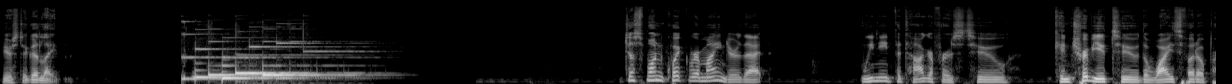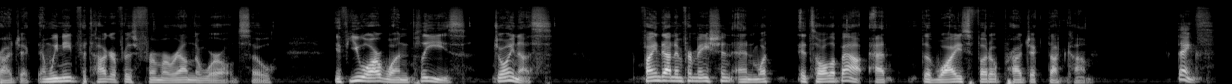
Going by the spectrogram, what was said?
here's to good light. Just one quick reminder that we need photographers to contribute to the Wise Photo Project, and we need photographers from around the world. So if you are one, please join us. Find out information and what it's all about at thewisephotoproject.com. Thanks.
